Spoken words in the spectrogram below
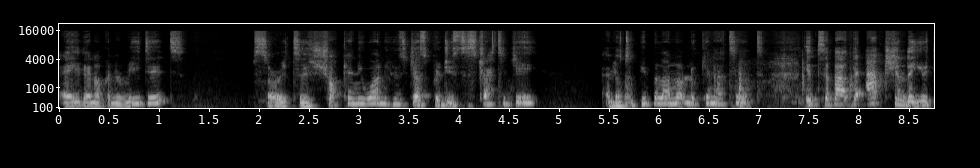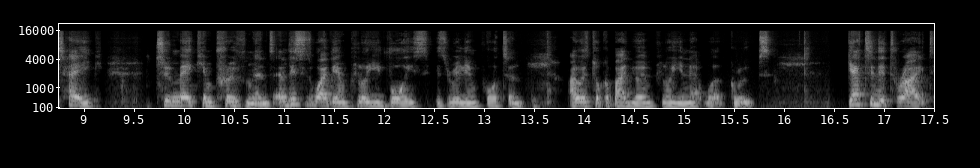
A, they're not going to read it. Sorry to shock anyone who's just produced a strategy. A lot of people are not looking at it. It's about the action that you take to make improvements. And this is why the employee voice is really important. I always talk about your employee network groups. Getting it right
